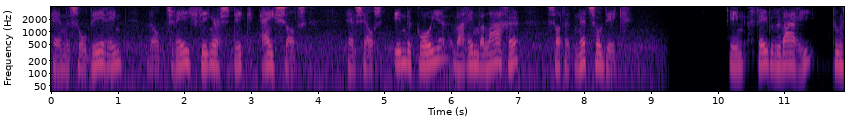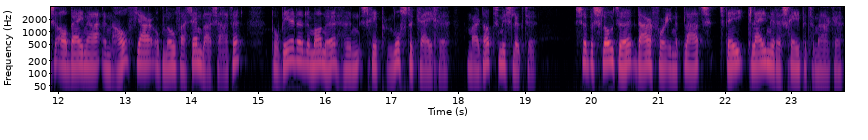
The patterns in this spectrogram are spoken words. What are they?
en de soldering wel twee vingers dik ijs zat. En zelfs in de kooien waarin we lagen zat het net zo dik. In februari, toen ze al bijna een half jaar op Nova Zembla zaten, probeerden de mannen hun schip los te krijgen, maar dat mislukte. Ze besloten daarvoor in de plaats twee kleinere schepen te maken.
